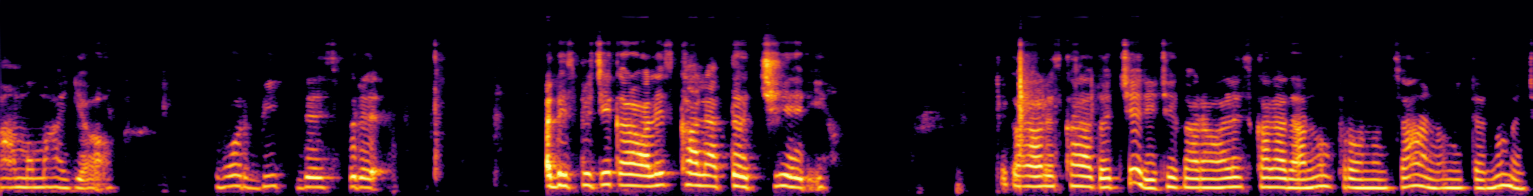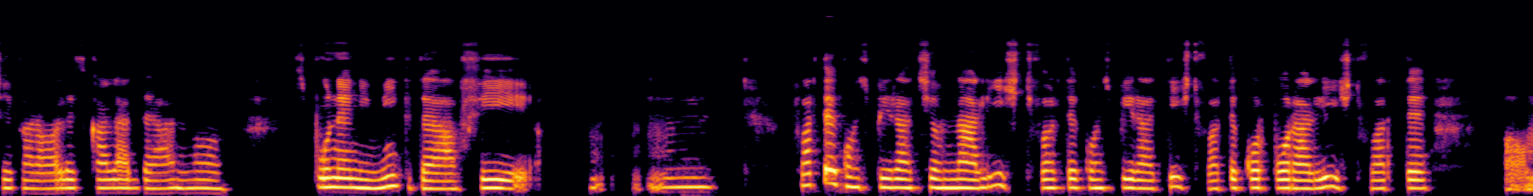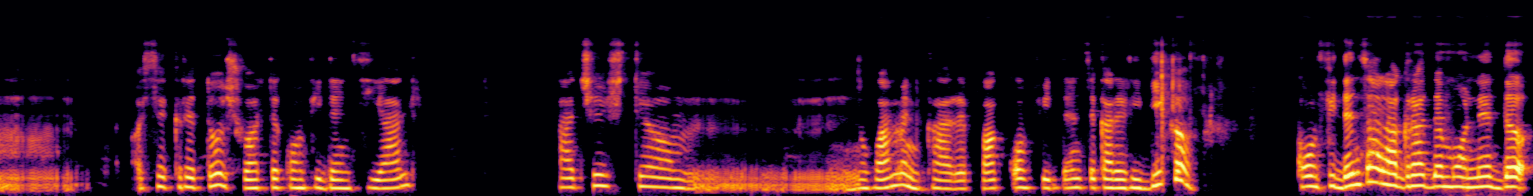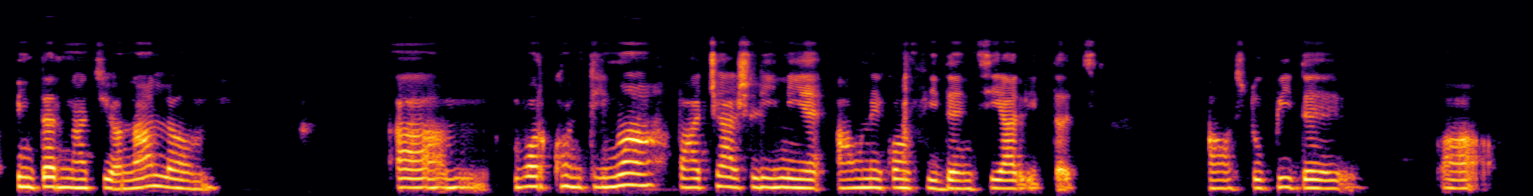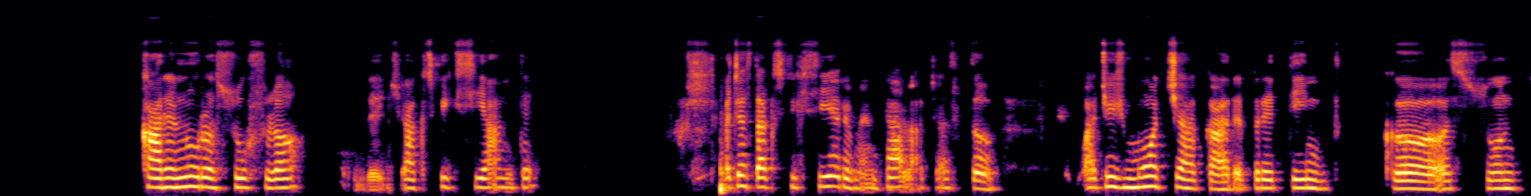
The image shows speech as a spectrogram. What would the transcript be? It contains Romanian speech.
am mai uh, vorbit despre, despre cei care au ales calea tăcerii. Cei care au ales calea tăcerii, cei care au ales calea de a nu pronunța anumite nume, cei care au ales calea de a nu spune nimic, de a fi mm, foarte conspiraționaliști, foarte conspiratiști, foarte corporaliști, foarte um, secretoși, foarte confidențiali. Acești um, oameni care fac confidențe, care ridică confidența la grad de monedă internațională, um, vor continua pe aceeași linie a unei confidențialități stupide, care nu răsuflă, deci asfixiante. Această asfixiere mentală, această, acești mocea care pretind că sunt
